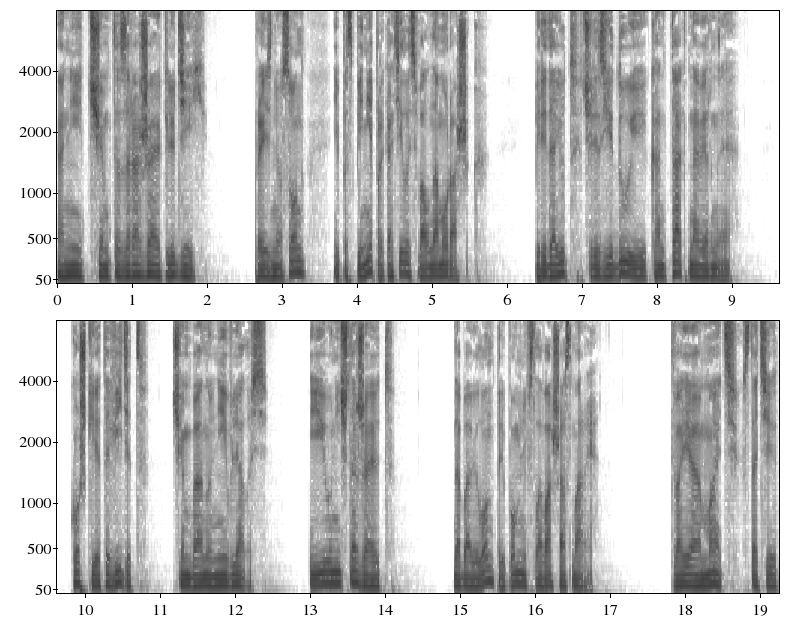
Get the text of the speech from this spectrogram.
«Они чем-то заражают людей», — произнес он, и по спине прокатилась волна мурашек. «Передают через еду и контакт, наверное. Кошки это видят, чем бы оно ни являлось, и уничтожают», — добавил он, припомнив слова Шасмаре. «Твоя мать, кстати,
